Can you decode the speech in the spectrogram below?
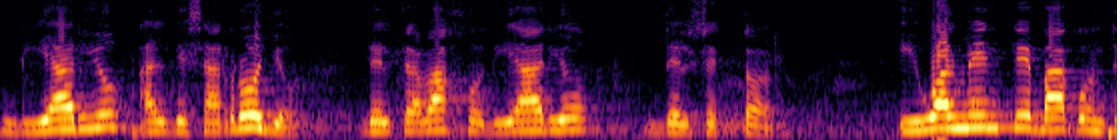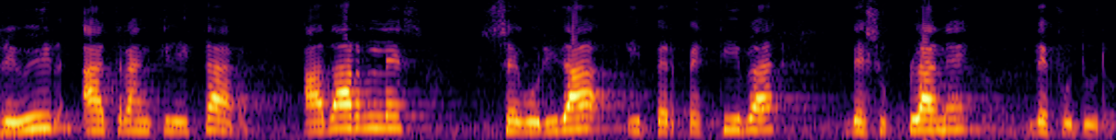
diario, al desarrollo del trabajo diario del sector. Igualmente va a contribuir a tranquilizar, a darles seguridad y perspectiva de sus planes de futuro.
